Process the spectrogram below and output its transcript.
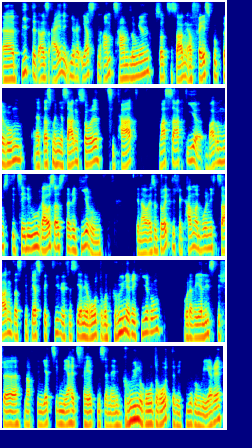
äh, bietet als eine ihrer ersten Amtshandlungen sozusagen auf Facebook darum, äh, dass man ihr sagen soll, Zitat, was sagt ihr? Warum muss die CDU raus aus der Regierung? Genau, also deutlicher kann man wohl nicht sagen, dass die Perspektive für sie eine rot-rot-grüne Regierung oder realistischer nach den jetzigen Mehrheitsverhältnissen eine grün-rot-rote Regierung wäre.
